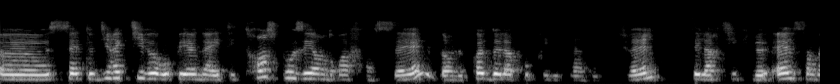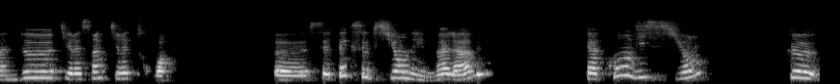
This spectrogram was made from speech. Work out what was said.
Euh, cette directive européenne a été transposée en droit français dans le Code de la propriété intellectuelle. C'est l'article L122-5-3. Euh, cette exception n'est valable qu'à condition que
